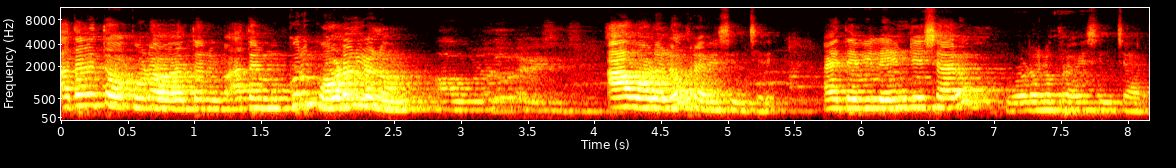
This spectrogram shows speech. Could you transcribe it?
అతనితో కూడా అతను అతని ముగ్గురు కోడళ్ళను ఆ ప్రవేశించింది. ఓడలో ప్రవేశించారు అయితే వీళ్ళు ఏం చేశారు? ఓడలో ప్రవేశించారు.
